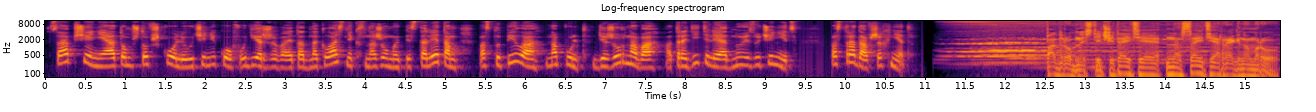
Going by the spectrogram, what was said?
Сообщение о том, что в школе учеников удерживает одноклассник с ножом и пистолетом, поступило на пульт дежурного от родителей одной из учениц. Пострадавших нет. Подробности читайте на сайте Regnum.ru.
